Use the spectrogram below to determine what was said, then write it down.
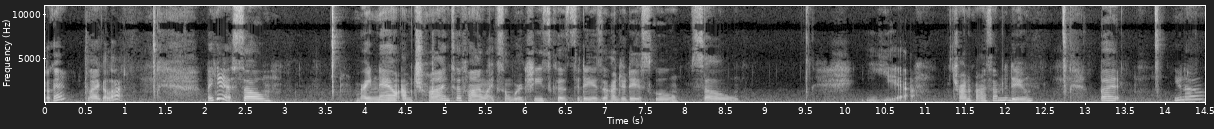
Okay, like a lot. But yeah, so right now I'm trying to find like some worksheets because today is a 100 day of school. So yeah, trying to find something to do. But you know,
